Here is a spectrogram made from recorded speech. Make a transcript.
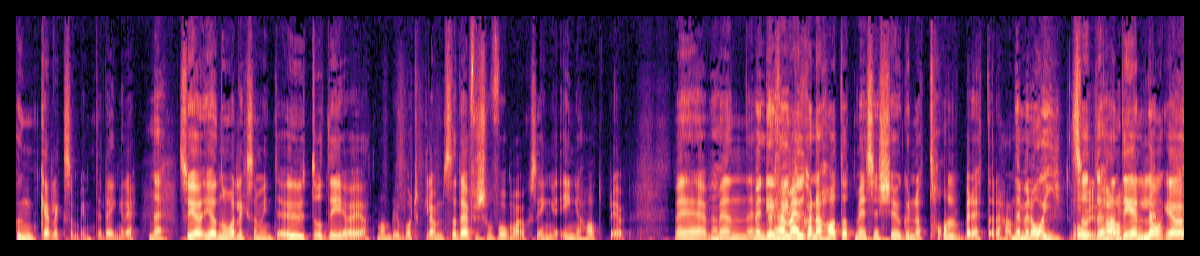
funkar liksom inte längre. Nej. Så jag, jag når liksom inte ut och det gör ju att man blir bortglömd. Så därför så får man också inga, inga hatbrev. Eh, Men, Men det den är här människan har hatat mig sedan 2012 berättade han. Nej men oj! så Oj, han, han. det är en lång, ja,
